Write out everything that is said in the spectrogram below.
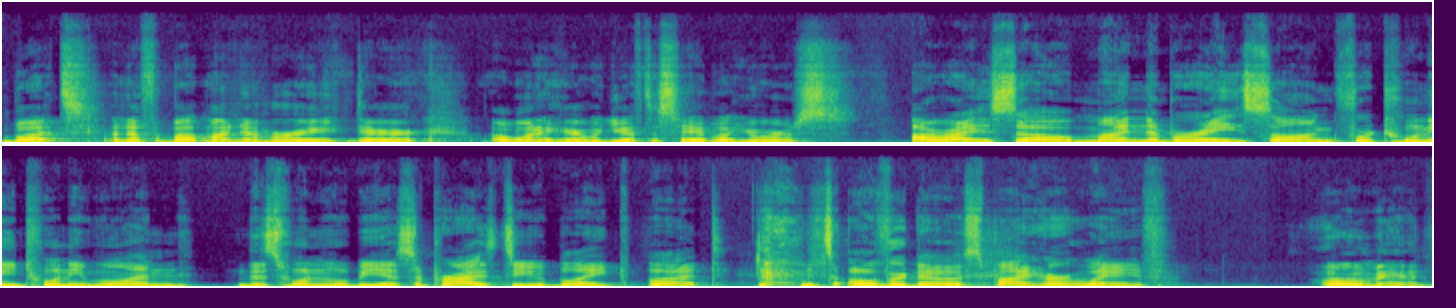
but enough about my number eight derek i want to hear what you have to say about yours All right, so my number eight song for 2021. This one will be a surprise to you, Blake, but it's Overdose by Hurtwave. oh man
